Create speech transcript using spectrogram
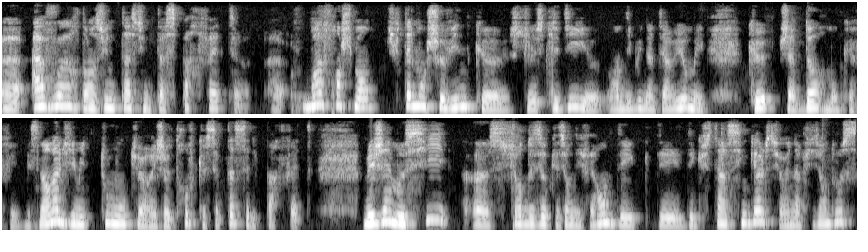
euh, avoir dans une tasse une tasse parfaite, moi, franchement, je suis tellement chauvine que je, te l'ai dit euh, en début d'interview, mais que j'adore mon café. Mais c'est normal, j'ai mis tout mon cœur et je trouve que cette tasse, elle est parfaite. Mais j'aime aussi, euh, sur des occasions différentes, déguster un single sur une infusion douce.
